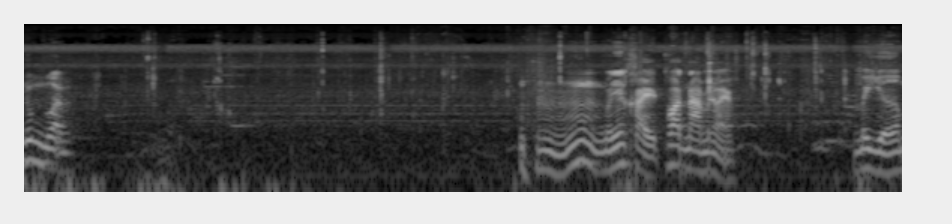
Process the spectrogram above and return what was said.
นุ่มนวลวันนี้ไข่ทอดนานไปหน่อย ไม่เยิ้ม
